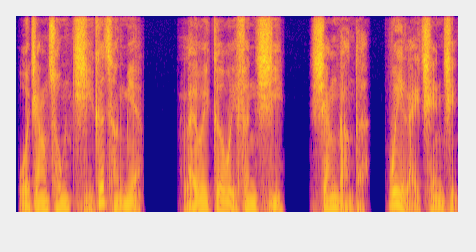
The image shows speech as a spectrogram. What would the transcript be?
我将从几个层面来为各位分析香港的未来前景。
